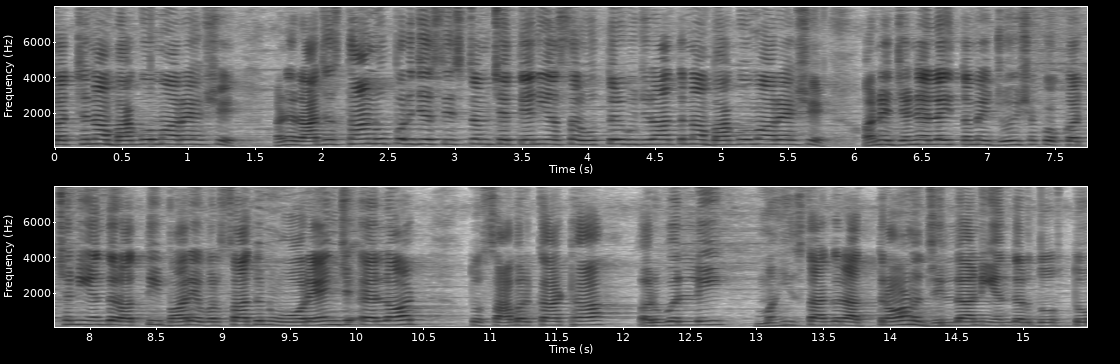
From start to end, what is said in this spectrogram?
કચ્છના ભાગોમાં રહેશે અને રાજસ્થાન ઉપર જે સિસ્ટમ છે તેની અસર ઉત્તર ગુજરાતના ભાગોમાં રહેશે. અને જેને લઈ તમે જોઈ શકો કચ્છની અંદર અતિ ભારે વરસાદનું ઓરેન્જ એલર્ટ. તો સાબરકાંઠા, અરવલ્લી, મહીસાગર આ ત્રણ જિલ્લાની અંદર દોસ્તો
